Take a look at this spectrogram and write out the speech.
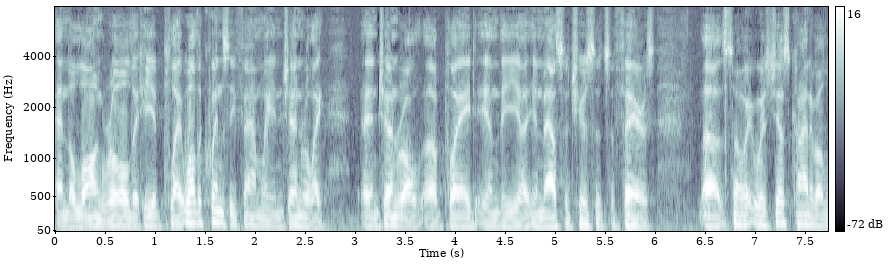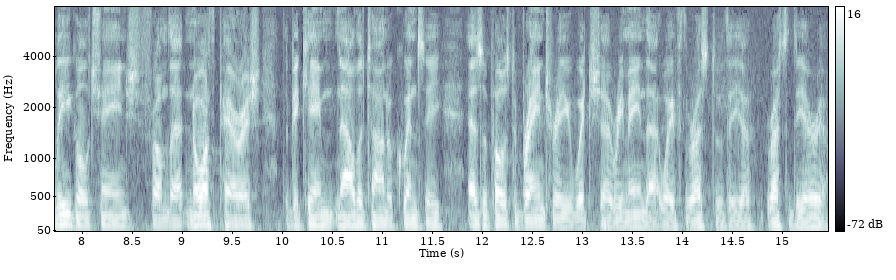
and the long role that he had played. Well, the Quincy family in generally, in general, uh, played in the uh, in Massachusetts affairs. Uh, so it was just kind of a legal change from that North Parish that became now the town of Quincy, as opposed to Braintree, which uh, remained that way for the rest of the uh, rest of the area.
